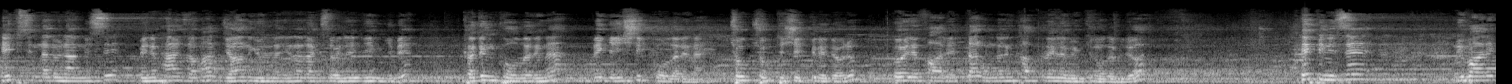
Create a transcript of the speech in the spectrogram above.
hepsinden önemlisi benim her zaman canı gönülden yanarak söylediğim gibi kadın kollarına ve gençlik kollarına çok çok teşekkür ediyorum. Böyle faaliyetler onların katkılarıyla mümkün olabiliyor. Hepinize mübarek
